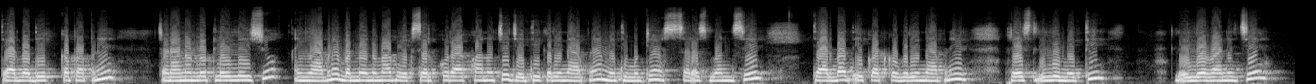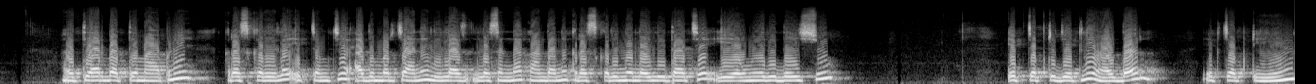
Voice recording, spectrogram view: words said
ત્યારબાદ એક કપ આપણે ચણાનો લોટ લઈ લઈશું. અહીંયા આપણે બંનેનું માપ એક સરખું રાખવાનું છે, જેથી કરીને આપણે મેથી મુઠિયા સરસ બનશે. ત્યારબાદ એક વાટકો ભરીને આપણે ફ્રેશ લીલી મેથી લઈ લેવાની છે. હવે ત્યારબાદ તેમાં આપણે ક્રશ કરેલા એક ચમચી આદુ મરચાં અને લીલા લસણના કાંદાને ક્રશ કરીને લઈ લીધા છે. એ ઉમેરી દઈશું. એક ચપટી જેટલી હળદર, એક ચપટી હિંગ,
